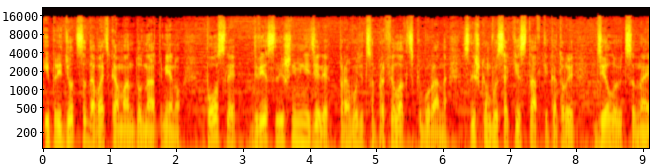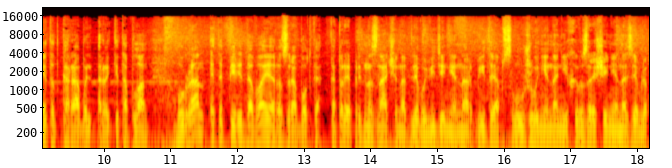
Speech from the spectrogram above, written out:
и придется давать команду на отмену. После две с лишним недели проводится профилактика «Бурана». Слишком высоки ставки, которые делаются на этот корабль-ракетоплан. «Буран» — это передовая разработка разработка, которая предназначена для выведения на орбиты, обслуживания на них и возвращения на Землю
